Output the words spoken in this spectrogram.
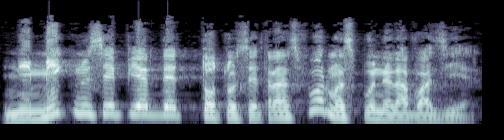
Nimic nu se pierde, totul se transformă, spune Lavoisier.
